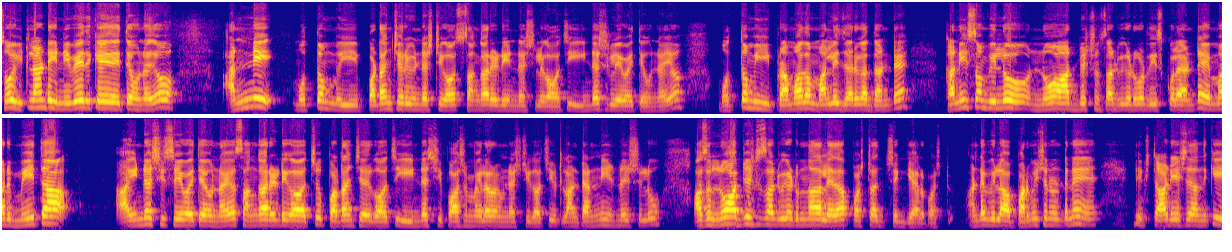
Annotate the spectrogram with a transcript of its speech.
సో ఇట్లాంటి నివేదిక ఏదైతే ఉన్నదో అన్ని మొత్తం ఈ పటంచెరు ఇండస్ట్రీ కావచ్చు సంగారెడ్డి ఇండస్ట్రీలు కావచ్చు ఈ ఇండస్ట్రీలు ఏవైతే ఉన్నాయో మొత్తం ఈ ప్రమాదం మళ్ళీ జరగద్దంటే కనీసం వీళ్ళు నో ఆర్బిషన్ సర్టిఫికేట్ కూడా తీసుకోవాలంటే మరి మిగతా ఆ ఇండస్ట్రీస్ ఏవైతే ఉన్నాయో సంగారెడ్డి కావచ్చు పటాన్చేరు కావచ్చు ఈ ఇండస్ట్రీ పాశమైలవరం ఇండస్ట్రీ కావచ్చు ఇట్లాంటి అన్ని ఇండస్ట్రీలు అసలు నో అబ్జెక్షన్ సర్టిఫికేట్ ఉన్నదా లేదా ఫస్ట్ అది చెక్ చేయాలి ఫస్ట్ అంటే వీళ్ళ పర్మిషన్ ఉంటేనే దీనికి స్టార్ట్ చేసేదానికి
